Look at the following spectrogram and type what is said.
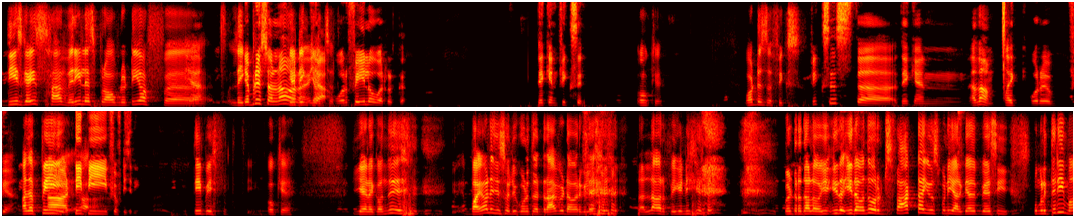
these guys have very less probability of Yeah. Like எப்படி சொல்லலாம் getting yeah, cancer. ஒரு ஃபெயில் ஓவர் இருக்கு they can fix it okay what is the fix fixes the they can அதான் லைக் ஒரு அந்த P TP fifty three TP okay எனக்கு வந்து பயாலஜி சொல்லி கொடுத்த டிராவிட் அவர்களே நல்லா இருப்பீங்க நீங்க. பட் இருந்தாலும் இத இத வந்து ஒரு ஃபேக்டா யூஸ் பண்ணி யார்கிட்டயாவது பேசி உங்களுக்கு தெரியுமா?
